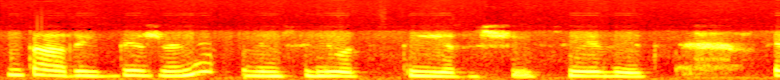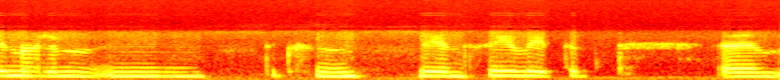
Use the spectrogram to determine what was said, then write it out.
Un tā arī bieži vien ir. Viņas ir ļoti tīras šīs sievietes. Piemēram, mm, tiksim, viena sieviete um,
